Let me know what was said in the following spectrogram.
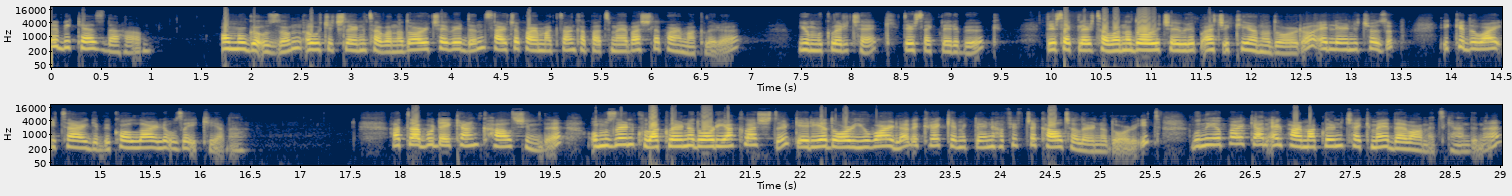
Ve bir kez daha. Omurga uzun, avuç içlerini tavana doğru çevirdin. Serçe parmaktan kapatmaya başla parmakları. Yumrukları çek, dirsekleri bük. Dirsekleri tavana doğru çevirip aç iki yana doğru. Ellerini çözüp iki duvar iter gibi kollarla uza iki yana. Hatta buradayken kal şimdi. Omuzlarını kulaklarına doğru yaklaştır. Geriye doğru yuvarla ve kürek kemiklerini hafifçe kalçalarına doğru it. Bunu yaparken el parmaklarını çekmeye devam et kendine.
